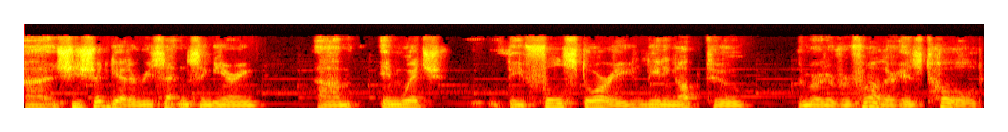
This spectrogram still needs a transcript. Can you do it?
uh, she should get a resentencing hearing um, in which the full story leading up to the murder of her father is told,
